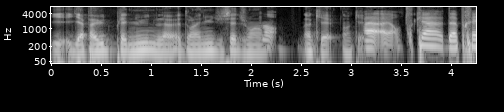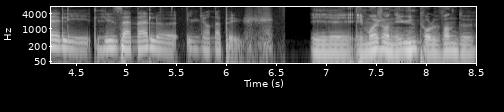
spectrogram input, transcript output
il n'y a pas eu de pleine lune dans la nuit du 7 juin. Non. Ok, ok. Ah, en tout cas, d'après les, les annales, euh, il n'y en a pas eu. Et, et moi, j'en ai une pour le 22,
